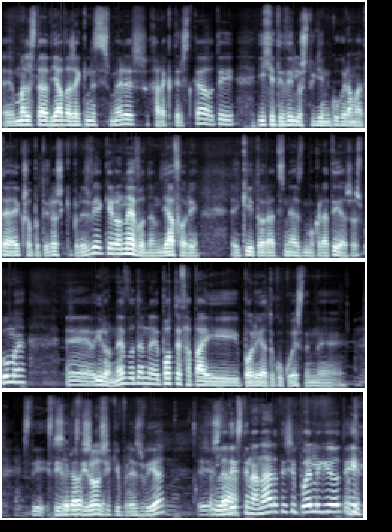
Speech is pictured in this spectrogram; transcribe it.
ε, μάλιστα διάβαζα εκείνες τις μέρες χαρακτηριστικά ότι είχε τη δήλωση του Γενικού Γραμματέα έξω από τη Ρώσικη Πρεσβεία και ηρωνεύονταν διάφοροι εκεί τώρα της Νέας Δημοκρατίας, ας πούμε. Ε, ηρωνεύονταν ε, πότε θα πάει η πορεία του Κουκουέ στην, ε, στη, στη, στη, στη Ρώσικη Πρεσβεία. Ε, δηλαδή στην ανάρτηση που έλεγε ότι,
